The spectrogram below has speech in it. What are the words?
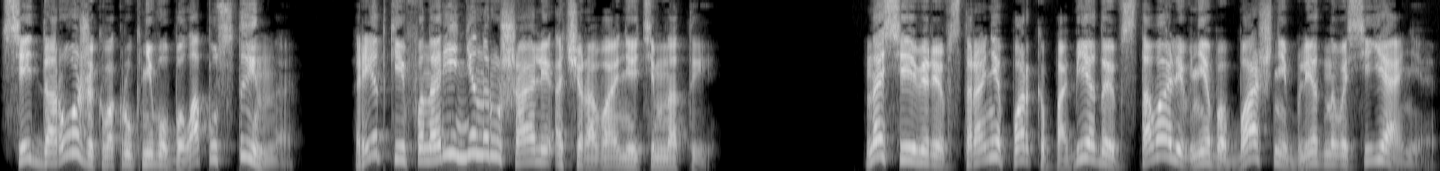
Сеть дорожек вокруг него была пустынна. Редкие фонари не нарушали очарование темноты. На севере, в стороне Парка Победы, вставали в небо башни бледного сияния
